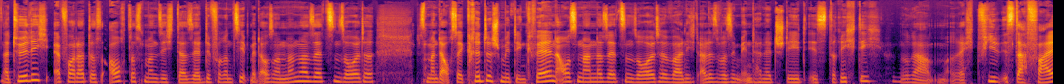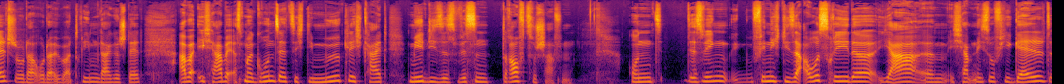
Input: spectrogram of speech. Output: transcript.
Natürlich erfordert das auch, dass man sich da sehr differenziert mit auseinandersetzen sollte, dass man da auch sehr kritisch mit den Quellen auseinandersetzen sollte, weil nicht alles, was im Internet steht, ist richtig. Sogar recht viel ist da falsch oder, oder übertrieben dargestellt. Aber ich habe erstmal grundsätzlich die Möglichkeit, mir dieses Wissen drauf zu schaffen. Und deswegen finde ich diese Ausrede, ja, ähm, ich habe nicht so viel Geld,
